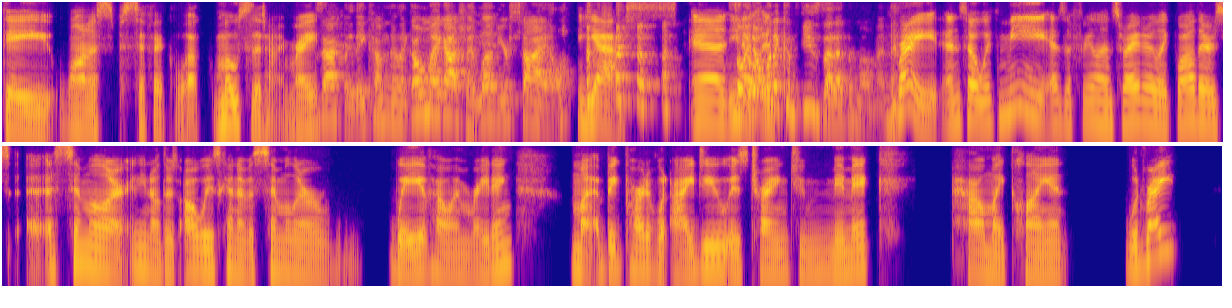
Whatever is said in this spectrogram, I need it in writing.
they want a specific look most of the time, right? Exactly. They come, they're like, oh my gosh, I love your style. yes. And, you so know, I don't want to confuse that at the moment. Right. And so with me as a freelance writer, like while there's a similar, you know, there's always kind of a similar way of how I'm writing. My a big part of what I do is trying to mimic how my client would write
